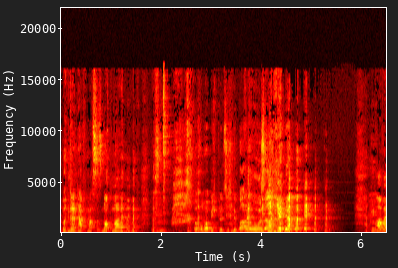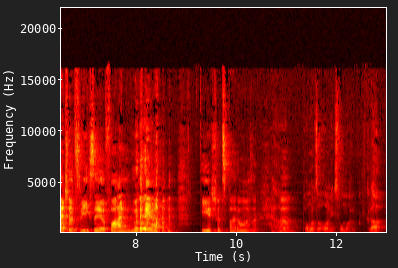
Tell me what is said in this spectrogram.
Und danach machst du es nochmal. Warum habe ich plötzlich eine Badehose an? Arbeitsschutz, wie ich sehe, vorhanden. ja. Die Schutzbadehose. Ja, brauchen wir uns auch nichts vormachen. Klar,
